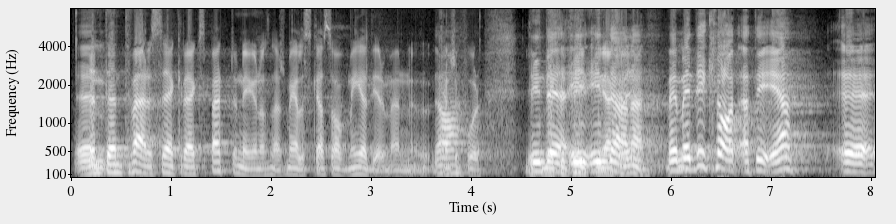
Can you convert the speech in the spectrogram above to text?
Den, ehm, den tvärsäkra experten är ju någon som älskas av medier men ja, kanske får lite inte, kritik in, inte men, men det är klart att det är eh,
